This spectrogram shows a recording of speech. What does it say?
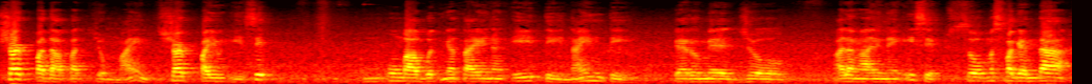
sharp pa dapat yung mind. Sharp pa yung isip. Um- Umabot nga tayo ng 80, 90, pero medyo alanganin na yung isip. So, mas maganda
